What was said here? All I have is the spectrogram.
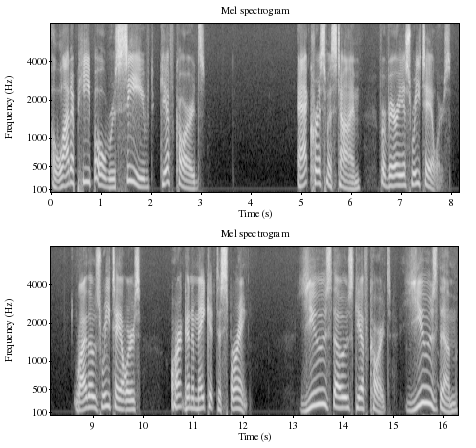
a lot of people received gift cards at Christmas time for various retailers. A lot of those retailers aren't going to make it to spring. Use those gift cards. Use them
